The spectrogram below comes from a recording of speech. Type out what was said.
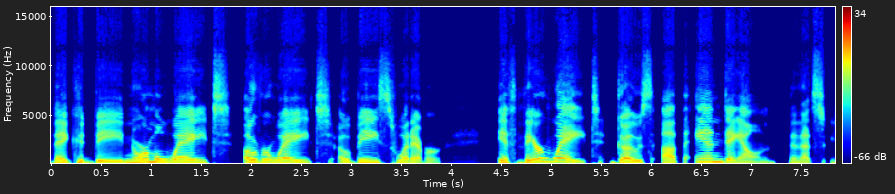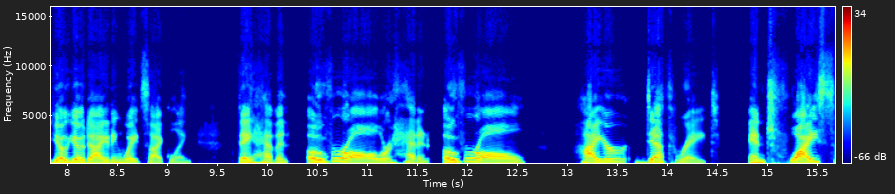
they could be normal weight, mm-hmm. overweight, obese, whatever. If their weight goes up and down, then that's yo yo dieting, weight cycling, they have an overall or had an overall higher death rate and twice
